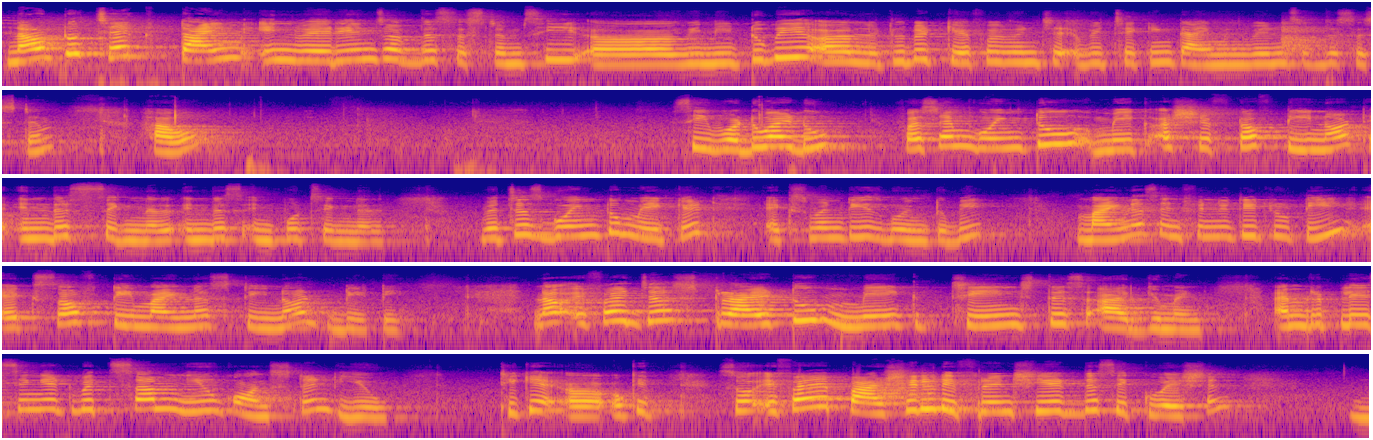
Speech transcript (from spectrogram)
Now to check time invariance of the system see uh, we need to be a little bit careful when che with checking time invariance of the system. How? See what do I do? First I am going to make a shift of T naught in this signal in this input signal which is going to make it x1t is going to be minus infinity to t x of t minus t naught dt. Now if I just try to make change this argument I am replacing it with some new constant u okay, uh, okay. So if I partially differentiate this equation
